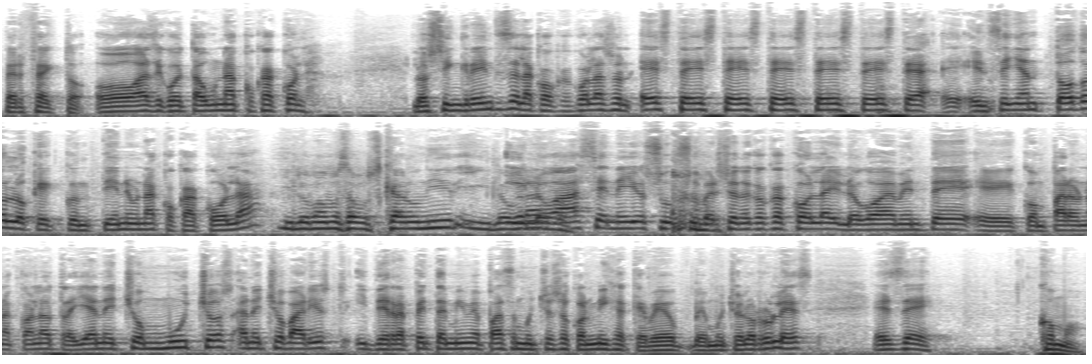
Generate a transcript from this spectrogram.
Perfecto. O haz de cuenta una Coca-Cola. Los ingredientes de la Coca-Cola son este, este, este, este, este, este. eh, enseñan todo lo que contiene una Coca-Cola. Y lo vamos a buscar unir y Y lograrlo. lo hacen ellos su, su versión de Coca-Cola y luego obviamente eh, comparan una con la otra. Ya han hecho muchos, han hecho varios y de repente a mí me pasa mucho eso con mi hija que ve, ve mucho los rulés. Es de, ¿cómo?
